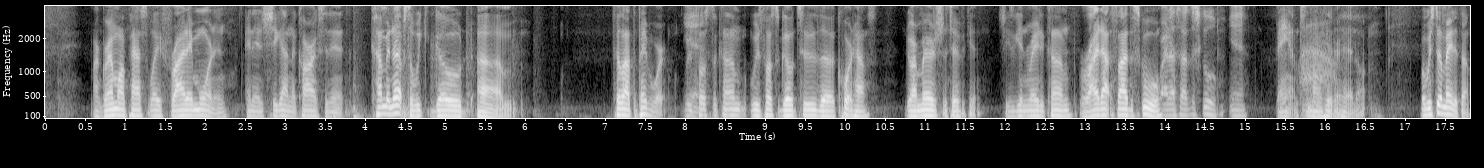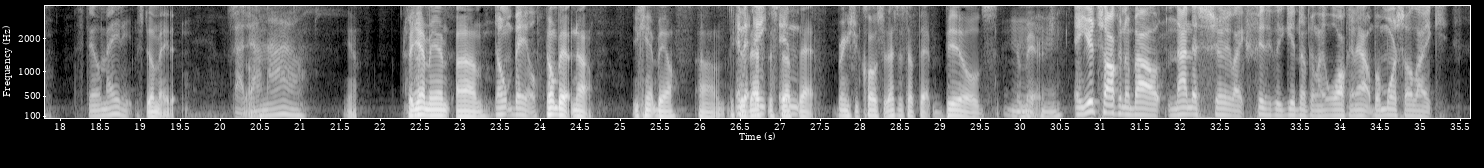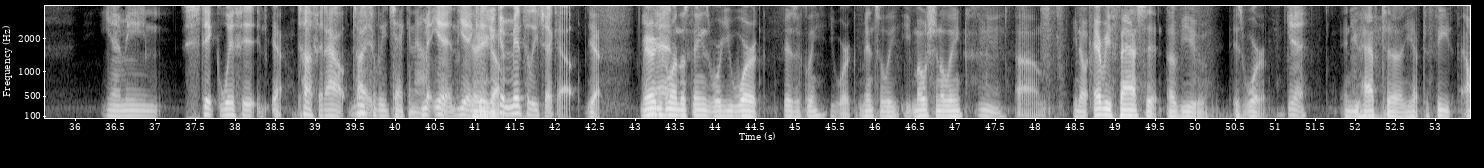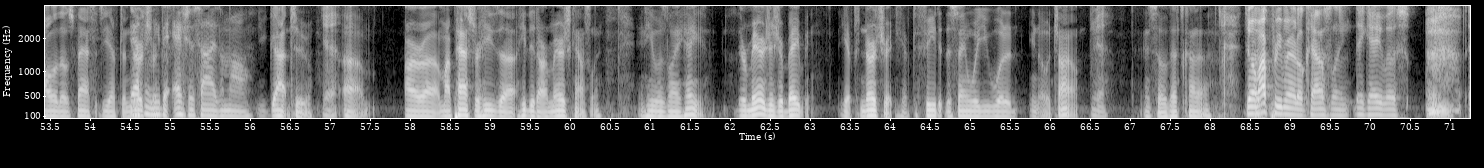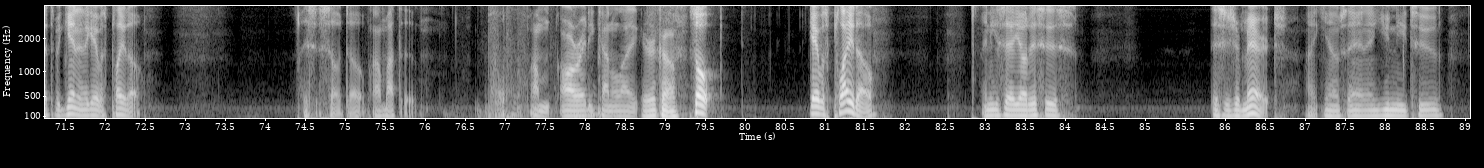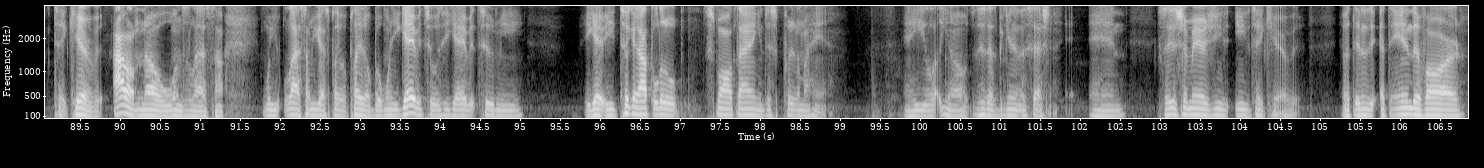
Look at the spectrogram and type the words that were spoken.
My grandma passed away Friday morning, and then she got in a car accident coming up so we could go um, fill out the paperwork. We were Yeah. supposed to come. We were supposed to go to the courthouse do our marriage certificate. She's getting ready to come right outside the school. right outside the school. Yeah. Bam! Somebody hit her head on. But we still made it though. Still made it. Still made it. Got down the aisle. Yeah. But yeah, man. Um, Don't bail. don't bail. No, you can't bail um, because And- that's and- the stuff and- that brings you closer. That's the stuff that builds your marriage. And you're talking about not necessarily like physically getting up and like walking out, but more so like, you know what I mean, stick with it, Yeah. tough it out. Type. Mentally checking out. Me- Yeah, yeah, because you you, can mentally check out. Yeah. Marriage is one of those things where you work physically, you work mentally, emotionally. Um, you know, every facet of you is work, Yeah, and you have to you have to feed all of those facets. You have to Definitely nurture. need to exercise them all. You got to. yeah, Um, our uh, my pastor, he's uh, he did our marriage counseling, and he was like, "Hey, their marriage is your baby. You have to nurture it. You have to feed it the same way you would, you know, a child." yeah. And so that's kind of During my premarital counseling, they gave us at the beginning they gave us Play-Doh. This is so dope. I'm about to. I'm already kind of like here it comes. So gave us Play-Doh, and he said, "Yo, this is this is your marriage. Like you know what I'm saying, and you need to take care of it." I don't know when's the last time when you, last time you guys played with Play-Doh, but when he gave it to us, he gave it to me. He gave he took it out the little small thing and just put it in my hand, and he you know just at the beginning of the session, and so "This is your marriage. You, you need to take care of it." At the end of, at the end of our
